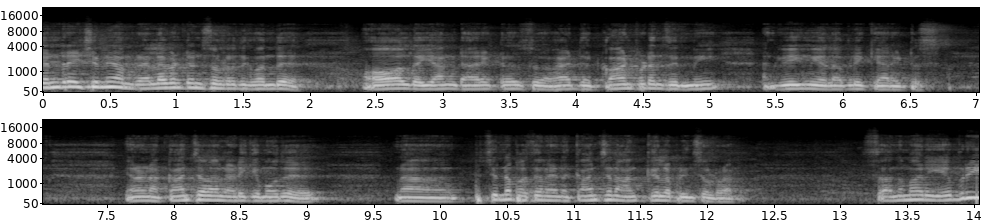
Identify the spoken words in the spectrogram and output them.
ஜென்ரேஷன்லேயும் ஐம் ரெலவெண்ட்னு சொல்கிறதுக்கு வந்து all the young directors had that confidence in me and giving me a lovely characters ஏன்னா நான் காஞ்சனா நடிக்கும் போது நான் சின்ன பசங்க என்ன காஞ்சனா அங்கிள் அப்படின்னு சொல்கிறாங்க ஸோ அந்த மாதிரி every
